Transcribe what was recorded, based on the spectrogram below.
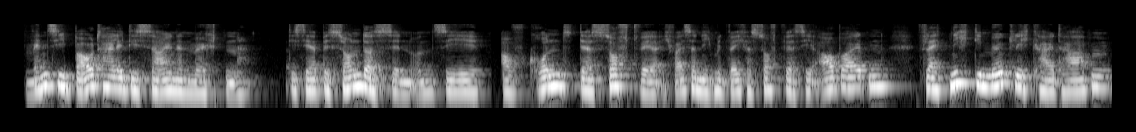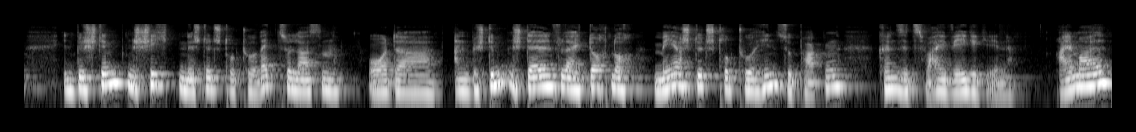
Wenn Sie Bauteile designen möchten, die sehr besonders sind und Sie aufgrund der Software, ich weiß ja nicht, mit welcher Software Sie arbeiten, vielleicht nicht die Möglichkeit haben, in bestimmten Schichten eine Stützstruktur wegzulassen oder an bestimmten Stellen vielleicht doch noch mehr Stützstruktur hinzupacken, können Sie zwei Wege gehen. Einmal,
